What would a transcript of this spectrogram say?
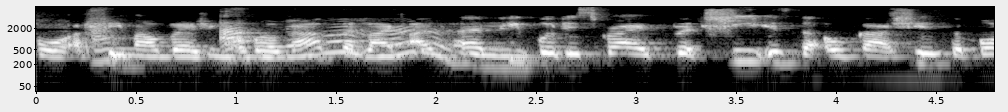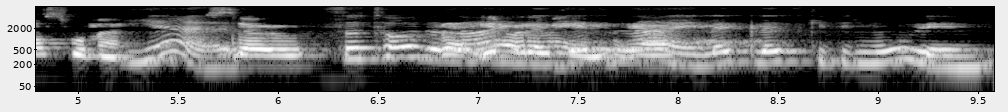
for a female version I've of Oga. But like I've heard people describe, but she is the Oga, she's the boss woman. Yeah. So so toe the line, you know what I mean? get in yeah. line. Let's let's keep it moving.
